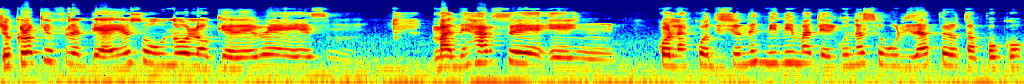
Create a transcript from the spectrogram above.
Yo creo que frente a eso uno lo que debe es manejarse en, con las condiciones mínimas de alguna seguridad, pero tampoco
